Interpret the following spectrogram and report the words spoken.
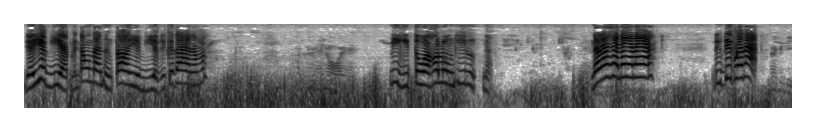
เดี๋ยวเหยียบเหยียบๆไม่ต้องดันถึงต่อเหยียบเหยียบๆนี่ก็ได้นะมั้งมันอยู่ในรอยมีกี่ตัวเขาลงที่เนี่ยนั่นนั่นนั่นนั่นดึกๆแล้วน่ะน่าจะดี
